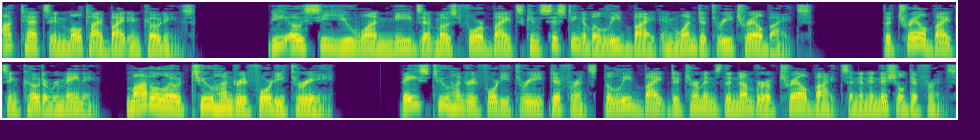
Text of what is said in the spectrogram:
octets in multi-byte encodings. BOCU1 needs at most 4 bytes consisting of a lead byte and 1 to 3 trail bytes. The trail bytes encode a remaining modulo 243 base 243 difference. The lead byte determines the number of trail bytes and an initial difference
